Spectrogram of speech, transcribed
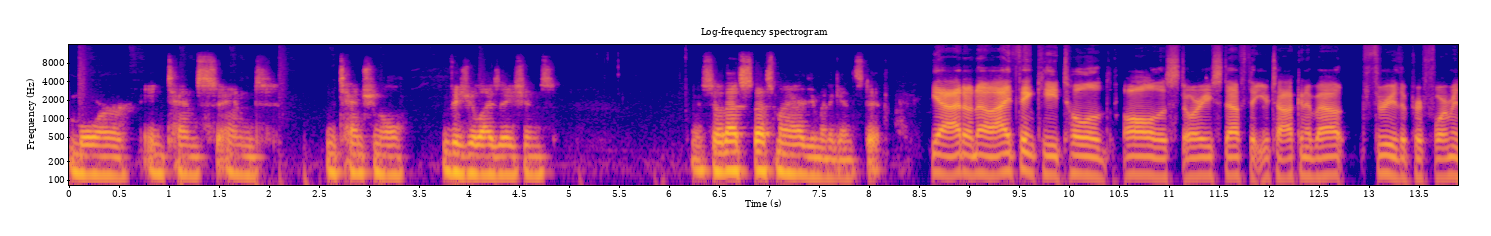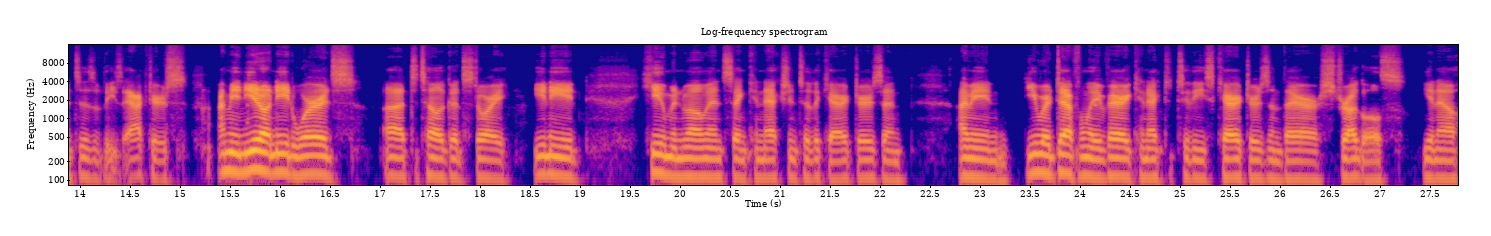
more intense and intentional visualizations. And so that's that's my argument against it. Yeah, I don't know. I think he told all the story stuff that you're talking about through the performances of these actors. I mean, you don't need words uh, to tell a good story. You need human moments and connection to the characters. And I mean, you were definitely very connected to these characters and their struggles, you know,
